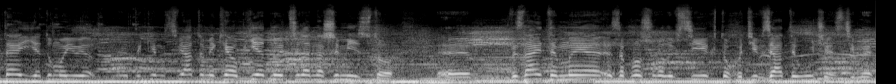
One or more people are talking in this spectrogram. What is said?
Дітей, я думаю, таким святом, яке об'єднує ціле наше місто. Е, Ви знаєте, ми запрошували всіх, хто хотів взяти участь. І ми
